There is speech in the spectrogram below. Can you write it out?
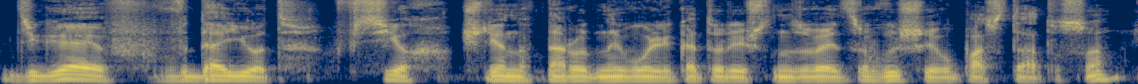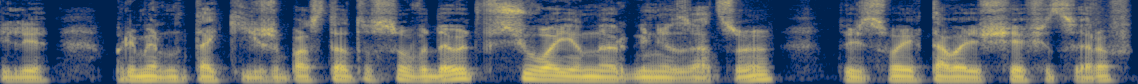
Дегаев выдает всех членов народной воли, которые, что называется, выше его по статусу, или примерно такие же по статусу, выдает всю военную организацию, то есть своих товарищей офицеров,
